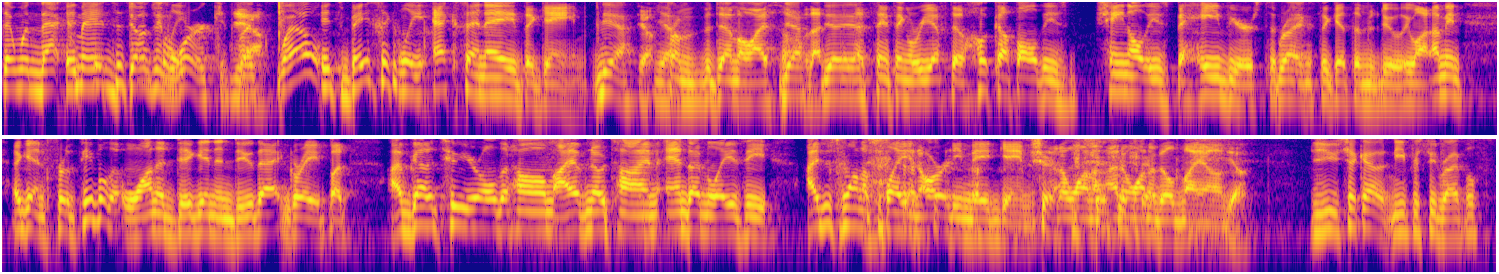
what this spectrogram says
then when that command it's doesn't work, it's Yeah. like well, It's basically XNA the game. yeah, Yeah. From the demo I saw, Yeah, that's yeah, yeah. that same thing where you have to hook up all these, chain all these behaviors to Right. things to get them to do what you want. I mean, again, for the people that want to dig in and do that, great. But I've got a two-year-old at home. I have no time, and I'm lazy. I just want to play an already made game. I don't want to. I don't want to build my own. Yeah. Did you check out Need for Speed Rivals?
